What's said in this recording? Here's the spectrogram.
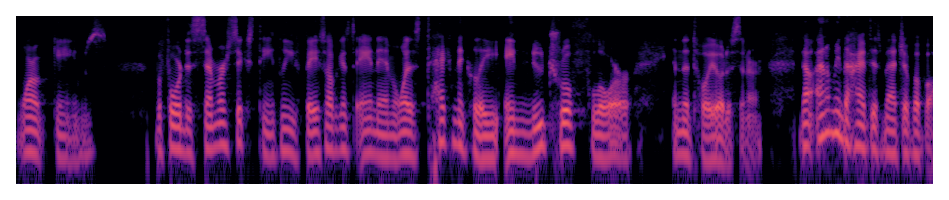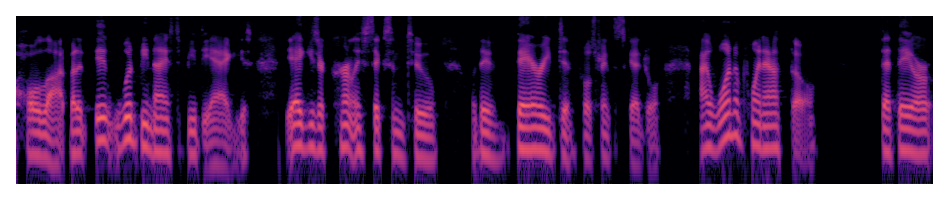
warm up games before December 16th when you face off against A&M in what is technically a neutral floor in the Toyota Center. Now, I don't mean to hype this matchup up a whole lot, but it, it would be nice to beat the Aggies. The Aggies are currently 6 and 2 with a very difficult strength of schedule. I want to point out though that they are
